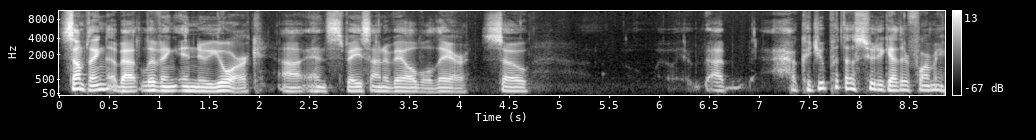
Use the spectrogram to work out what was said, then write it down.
something about living in New York uh, and space unavailable there. So, uh, how could you put those two together for me?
